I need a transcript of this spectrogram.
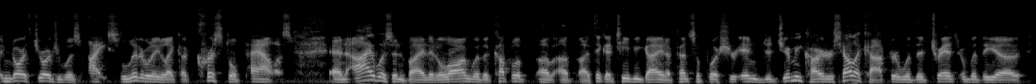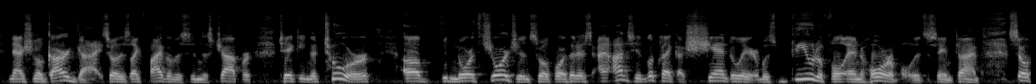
in North Georgia was ice, literally like a crystal palace. And I was invited along with a couple of, uh, uh, I think a TV guy and a pencil pusher into Jimmy Carter's helicopter with the trans with the uh, National Guard guy. So there's like five of us in this chopper taking a tour of North Georgia and so forth. And it's, honestly, it looked like a chandelier. It was beautiful and horrible at the same time. So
